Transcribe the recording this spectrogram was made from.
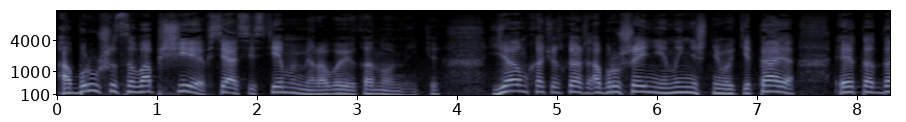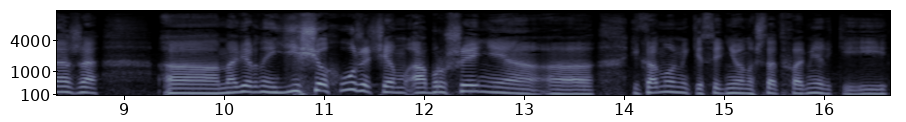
обрушится вообще вся система мировой экономики. Я вам хочу сказать, обрушение нынешнего Китая это даже наверное, еще хуже, чем обрушение а, экономики Соединенных Штатов Америки и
